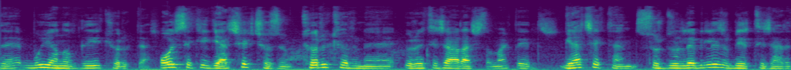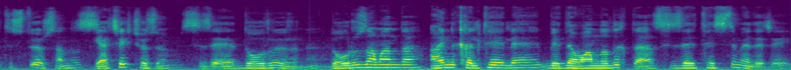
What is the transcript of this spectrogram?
de bu yanılgıyı körükler. Oysa ki gerçek çözüm körü körüne üretici araştırmak değildir. Gerçekten sürdürülebilir bir ticaret istiyorsanız gerçek çözüm size doğru ürünü, doğru zamanda, aynı kaliteyle ve devamlılıkla size teslim edecek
